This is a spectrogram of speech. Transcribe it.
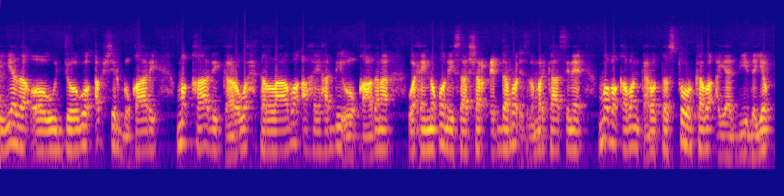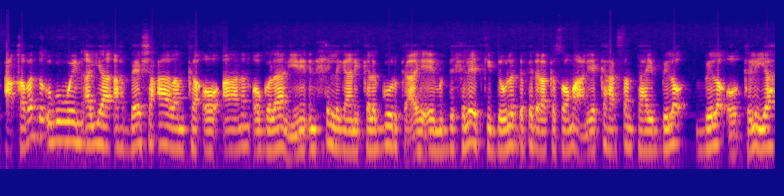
iyada oo uu joogo abshir bukhaari ma qaadi karo wax tallaabo ahi haddii uu qaadana waxay noqonaysaa sharci darro islamarkaasina maba qaban karo dastuurkaba ayaa diidayo. Caqabada ugu weyn ayaa ah beesha caalamka oo aanan ogolaanaynin in xilligaani kala guurka ahi ee muddaxileedkii dowladda federaalk soomaaliya ka harsan tahay bilo bilo oo keliya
